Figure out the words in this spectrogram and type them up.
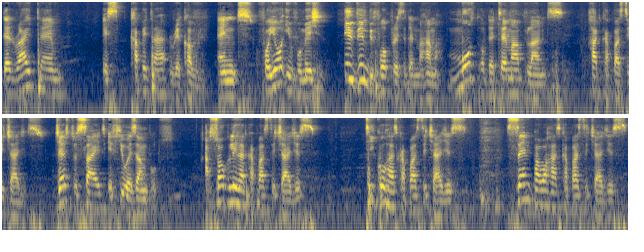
the right term is capital recovery. And for your information, even before President Mahama, most of the thermal plants had capacity charges. Just to cite a few examples, Asogli had capacity charges, TICO has capacity charges, Cenpower has capacity charges,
